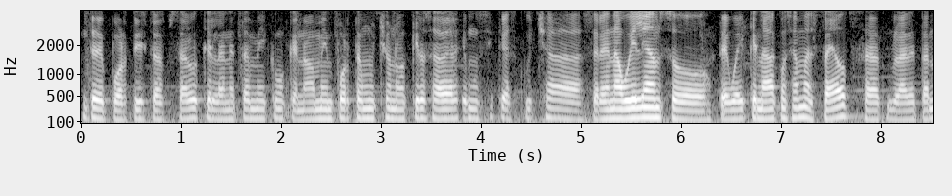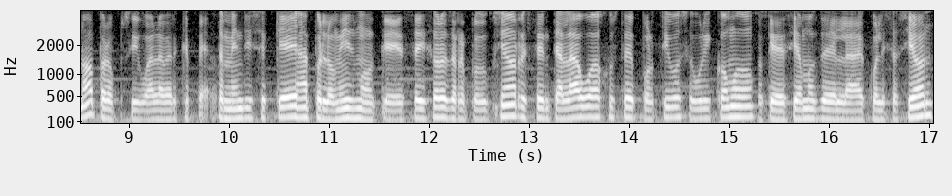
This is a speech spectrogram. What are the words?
de deportistas. Pues algo que la neta a mí como que no me importa mucho, no quiero saber qué música escucha Serena Williams o este güey que nada, ¿cómo se llama? El Phelps. O sea, la neta no, pero pues igual a ver qué pedo. También dice que, ah, pues lo mismo, que 6 horas de reproducción, resistente al agua, ajuste deportivo, seguro y cómodo. Lo que decíamos de la ecualización,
